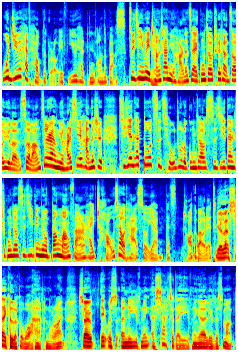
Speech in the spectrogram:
would you have helped the girl if you had been on the bus? 最近一位长沙女孩呢，在公交车上遭遇了色狼。最让女孩心寒的是，期间她多次求助了公交司机，但是公交司机并没有帮忙，反而还嘲笑她。So yeah, let's talk about it. Yeah, let's take a look at what happened. All right. So it was an evening, a Saturday evening earlier this month.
